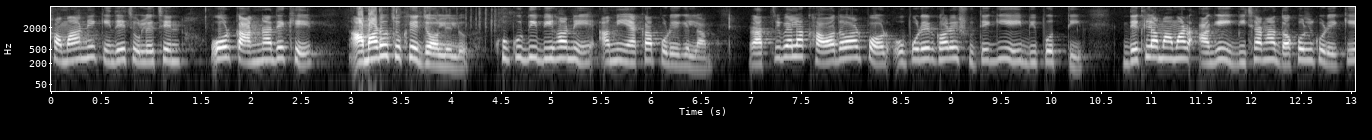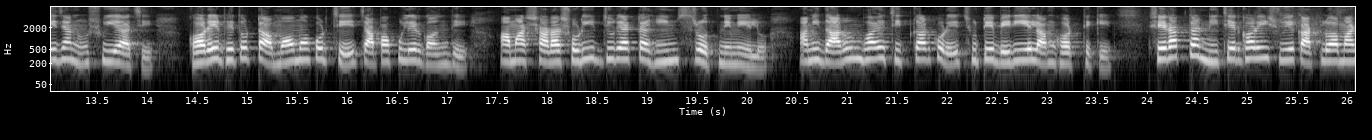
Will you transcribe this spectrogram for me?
সমানে কেঁদে চলেছেন, ওর কান্না দেখে আমারও চোখে জল এলো। খুকুদি বিহনে আমি একা পড়ে গেলাম। রাত্রিবেলা খাওয়া দাওয়ার পর ওপরের ঘরে শুতে গিয়েই বিপত্তি। দেখলাম আমার আগেই বিছানা দখল করে কে যেন শুয়ে আছে। ঘরের ভেতরটা ম ম করছে চাপা ফুলের গন্ধে। আমার সারা শরীর জুড়ে একটা হিমস্রোত নেমে এলো। আমি দারুণ ভয়ে চিৎকার করে ছুটে বেরিয়ে এলাম ঘর থেকে। সে রাতটা নিচের ঘরেই শুয়ে কাটলো আমার।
